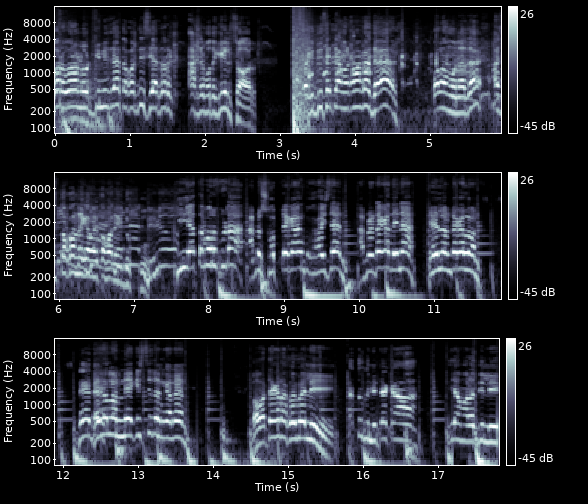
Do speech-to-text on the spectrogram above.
বড় বড় নোট কিনে যায় তখন দিছি আর তোর আসার মতো গিল সর তোকে দুই সাইডে আমার আমার দেশ। পালামো না যা আজ তখন নাকি আমার কপালে দুঃখ কি এত বড় ফুটা? আপনি সব টাকা আঙ্ক খাইছেন আপনার টাকা দেয় না। এই লোন টাকা লোন। দে দে। এই লোন নিয়ে কিস্তি দেন কেন বাবা টাকাটা কই পাইলি? এত কিনি টাকা তুই আমার দিলি?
